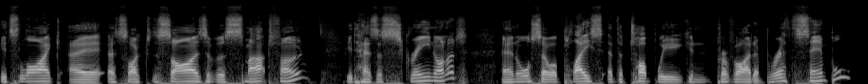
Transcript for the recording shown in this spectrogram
it's like a, it's like the size of a smartphone. It has a screen on it and also a place at the top where you can provide a breath sample.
